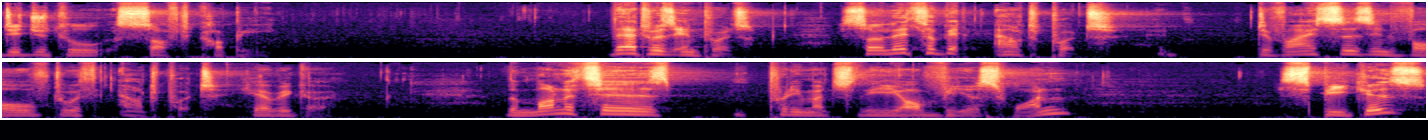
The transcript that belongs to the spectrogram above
digital soft copy. That was input. So let's look at output. Devices involved with output. Here we go. The monitor is pretty much the obvious one. Speakers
